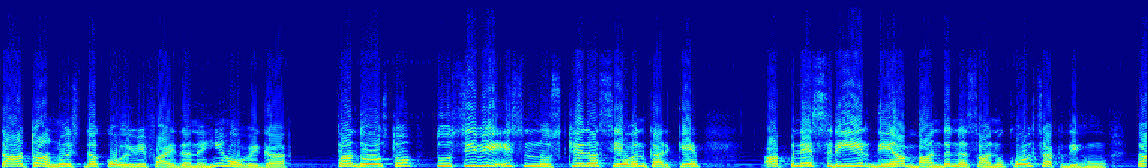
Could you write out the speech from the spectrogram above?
ਤਾਂ ਤੁਹਾਨੂੰ ਇਸ ਦਾ ਕੋਈ ਵੀ ਫਾਇਦਾ ਨਹੀਂ ਹੋਵੇਗਾ। ਤਾਂ ਦੋਸਤੋ, ਤੁਸੀਂ ਵੀ ਇਸ ਨੁਸਖੇ ਦਾ ਸੇਵਨ ਕਰਕੇ ਆਪਣੇ ਸਰੀਰ ਦੀਆਂ ਬੰਦ ਨਸਾਂ ਨੂੰ ਖੋਲ ਸਕਦੇ ਹੋ। ਤਾਂ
